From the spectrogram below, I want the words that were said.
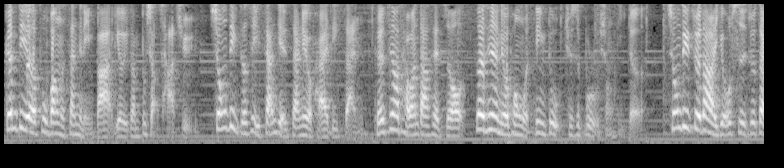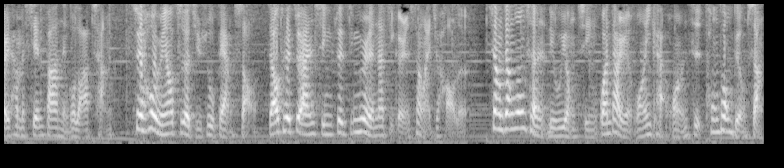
跟第二富邦的三点零八有一段不小差距。兄弟则是以三点三六排在第三，可是进到台湾大赛之后，乐天的牛棚稳定度却是不如兄弟的。兄弟最大的优势就在于他们先发能够拉长，所以后援要吃的局数非常少，只要推最安心、最精锐的那几个人上来就好了。像张忠诚、刘永晴、关大元、王一凯、黄文志，通通不用上，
